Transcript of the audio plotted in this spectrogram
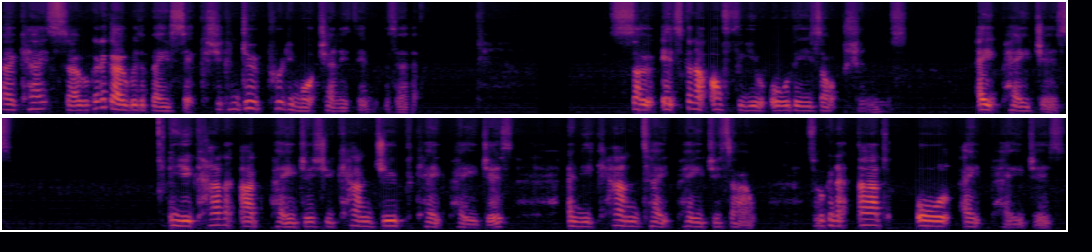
Okay, so we're going to go with a basic because you can do pretty much anything with it. So it's going to offer you all these options. Eight pages. You can add pages, you can duplicate pages, and you can take pages out. So we're going to add all eight pages.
